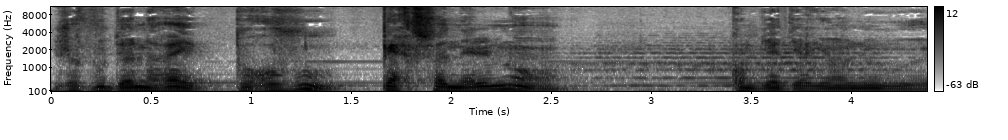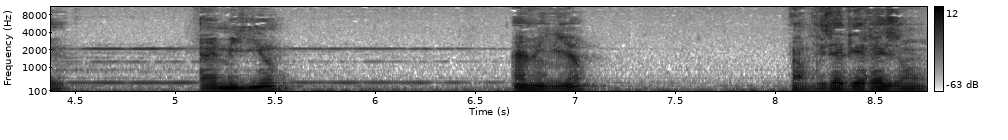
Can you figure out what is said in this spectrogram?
je vous donnerais, pour vous, personnellement, combien dirions-nous euh, Un million? Un million? Non, vous avez raison,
